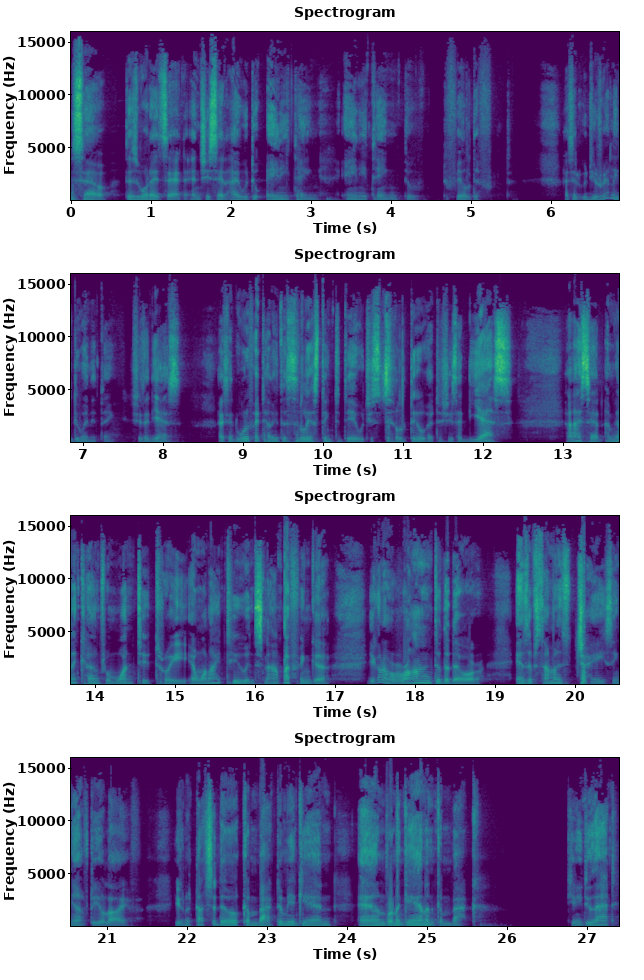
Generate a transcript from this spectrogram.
So this is what I said, and she said I would do anything, anything to to feel different. I said, would you really do anything? She said, yes. I said, what if I tell you the silliest thing to do? Would you still do it? She said, yes. And I said, I'm going to count from one, two, three. And when I do and snap my finger, you're going to run to the door as if someone is chasing after your life. You're going to touch the door, come back to me again, and run again and come back. Can you do that?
